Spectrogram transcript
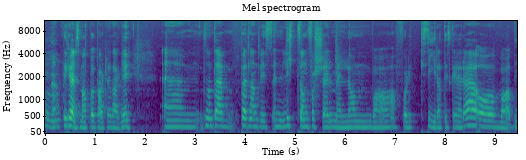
Mm. til kveldsmat på et par-tre dager. Um, sånn at det er på et eller annet vis en litt sånn forskjell mellom hva folk sier at de skal gjøre, og hva de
